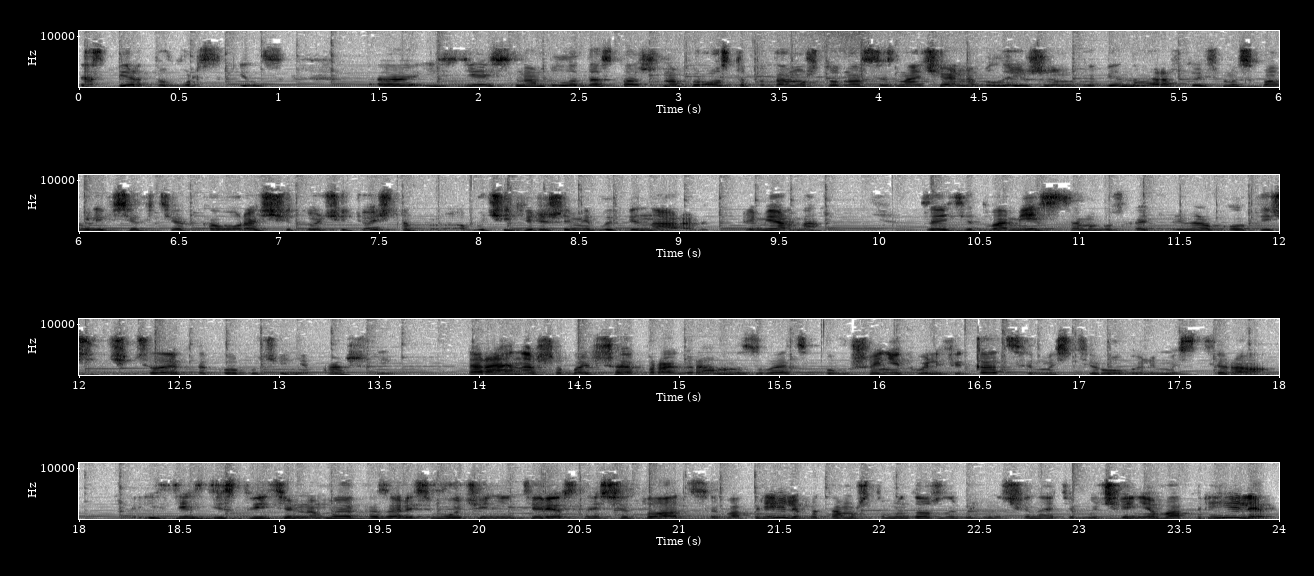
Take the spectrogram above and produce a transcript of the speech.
экспертов WorldSkills. Э, и здесь нам было достаточно просто, потому что у нас изначально был режим вебинаров, то есть мы смогли всех тех, кого рассчитывать очень точно, обучить в режиме вебинаров. Это примерно за эти два месяца, могу сказать, примерно около тысячи человек такое обучение прошли. Вторая наша большая программа называется «Повышение квалификации мастеров» или «Мастера». И здесь действительно мы оказались в очень интересной ситуации в апреле, потому что мы должны были начинать обучение в апреле,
